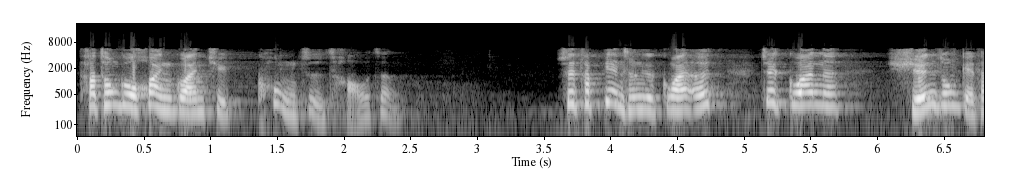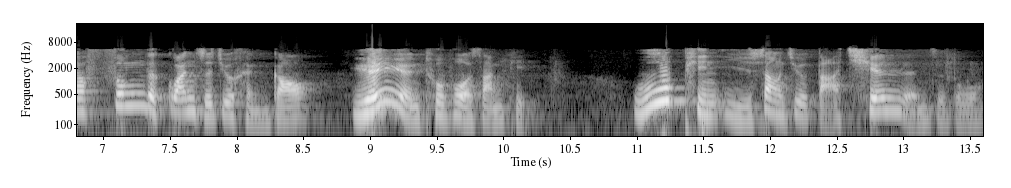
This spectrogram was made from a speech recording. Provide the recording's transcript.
他通过宦官去控制朝政，所以他变成一个官，而这官呢，玄宗给他封的官职就很高，远远突破三品，五品以上就达千人之多。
